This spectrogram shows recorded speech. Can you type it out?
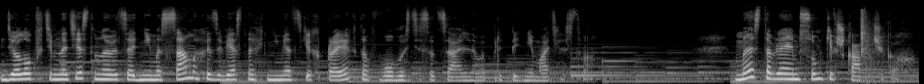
Диалог в темноте становится одним из самых известных немецких проектов в области социального предпринимательства. Мы оставляем сумки в шкафчиках.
